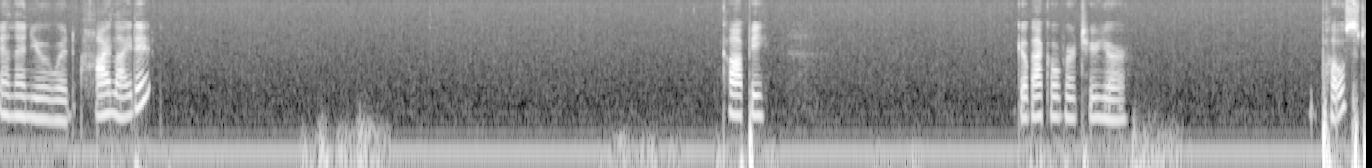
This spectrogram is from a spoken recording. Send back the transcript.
and then you would highlight it. Copy. Go back over to your post.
